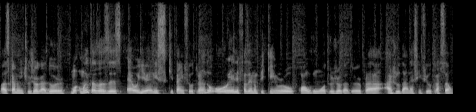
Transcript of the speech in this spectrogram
basicamente o jogador muitas das vezes é o Yannis que está infiltrando ou ele fazendo um pick and roll com algum outro jogador para ajudar nessa infiltração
